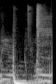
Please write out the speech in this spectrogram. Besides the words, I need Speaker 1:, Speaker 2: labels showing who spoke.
Speaker 1: We are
